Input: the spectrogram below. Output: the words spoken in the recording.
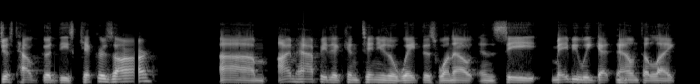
just how good these kickers are, um, I'm happy to continue to wait this one out and see. Maybe we get down to like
